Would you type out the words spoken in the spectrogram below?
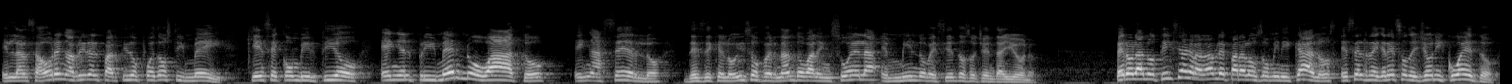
El lanzador en abrir el partido fue Dustin May, quien se convirtió en el primer novato en hacerlo desde que lo hizo Fernando Valenzuela en 1981. Pero la noticia agradable para los dominicanos es el regreso de Johnny Cueto,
